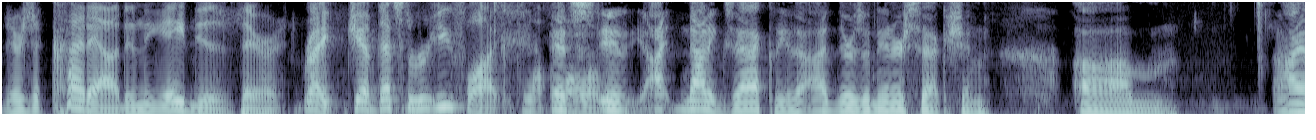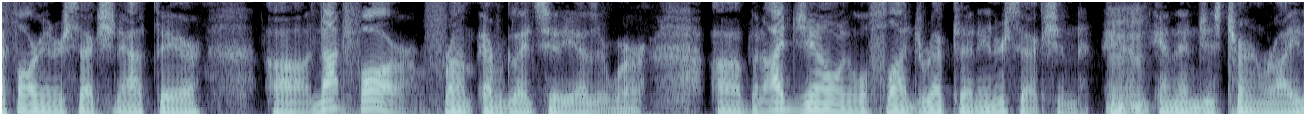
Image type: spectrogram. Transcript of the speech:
there's a cutout in the ADIZ there. Right, Jeb. That's the route you fly. follow. It's it, I, not exactly. I, there's an intersection, um, IFR intersection out there. Uh, not far from Everglades City, as it were. Uh, but I generally will fly direct to that intersection and, and then just turn right,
